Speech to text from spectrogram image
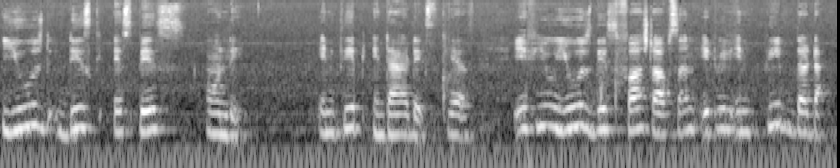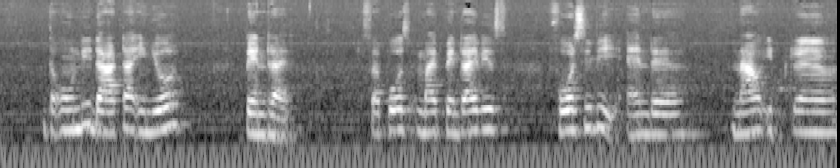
used disk space only. Encrypt entire disk yes. If you use this first option it will encrypt the the only data in your pen drive suppose my pen drive is 4 GB and uh, now it uh,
